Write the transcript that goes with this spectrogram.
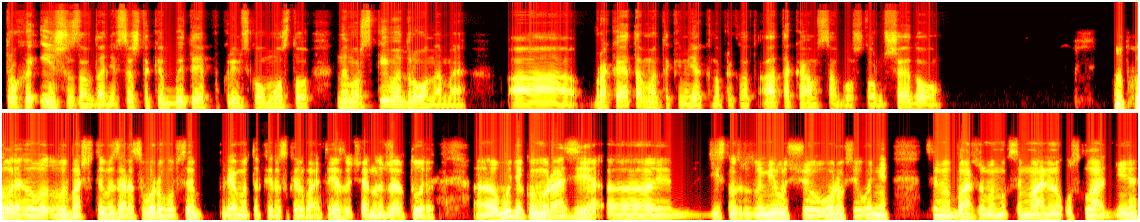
трохи інше завдання? Все ж таки бити по Кримському мосту не морськими дронами, а ракетами, такими як, наприклад, Атакамс або Storm Shadow. От, колего, ви бачите, ви зараз ворогу все прямо таки розкриваєте. Я, звичайно, жартую. Е, в будь-якому разі, е, дійсно зрозуміло, що ворог сьогодні цими баржами максимально ускладнює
